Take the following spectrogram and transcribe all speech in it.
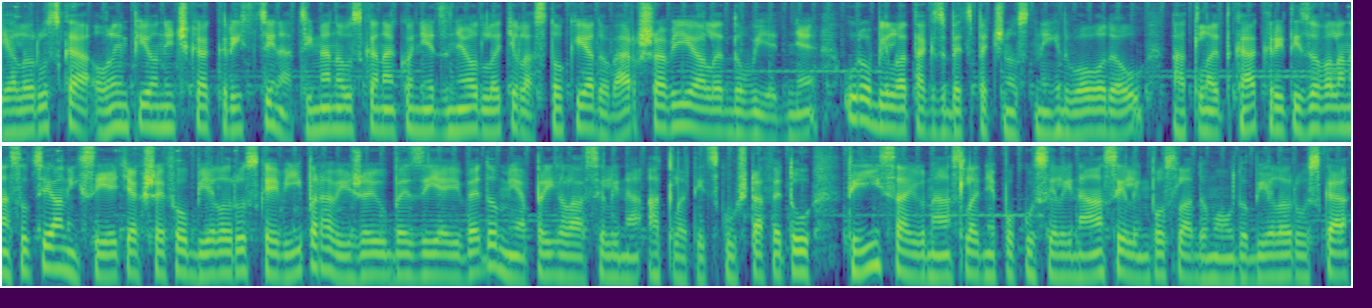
Bieloruská olimpionička Kristina Cimanovska nakoniec neodletela z Tokia do Varšavy, ale do Viedne. Urobila tak z bezpečnostných dôvodov. Atletka kritizovala na sociálnych sieťach šéfov bieloruskej výpravy, že ju bez jej vedomia prihlásili na atletickú štafetu. Tí sa ju následne pokúsili násilím poslať domov do Bieloruska.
